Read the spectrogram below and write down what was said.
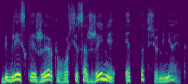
библейская жертва во всесожжение — это все меняет.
